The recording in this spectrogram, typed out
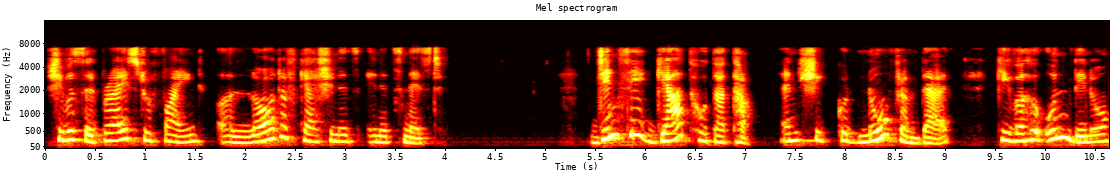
she was surprised to find a lot of cashew nuts in its nest जिनसे ज्ञात होता था एंड शी कुड नो फ्रॉम दैट कि वह उन दिनों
